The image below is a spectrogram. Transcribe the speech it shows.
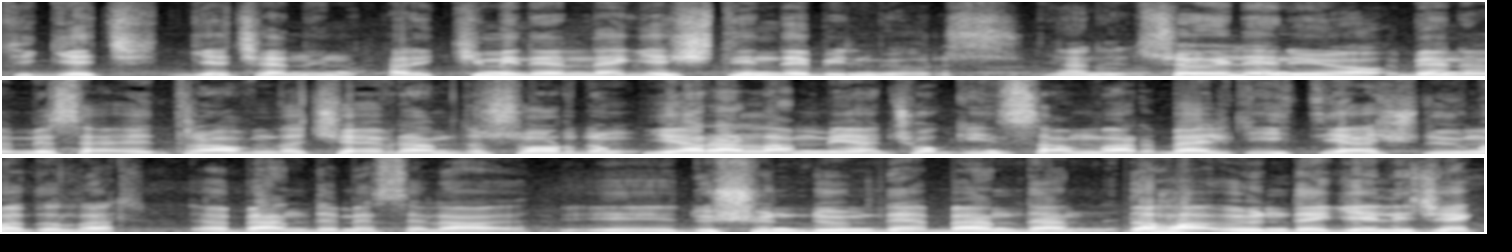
ki geç, geçenin hani kimin eline geçtiğini de bilmiyoruz. Yani söyleniyor. Ben mesela etrafımda çevremde sordum. Yararlanmayan çok insan var. Belki ihtiyaç duymadılar. Ya ben de mesela e, düşündüğümde benden daha önde gelecek,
